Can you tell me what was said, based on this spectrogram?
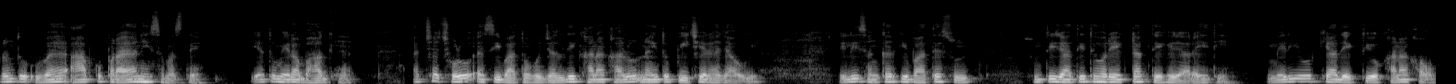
परंतु वह आपको पराया नहीं समझते। यह तो मेरा भाग्य है। अच्छा छोड़ो ऐसी बातों को। जल्दी खाना खा लो, नहीं तो पीछे रह जाओगी। लिली शंकर की बातें सुन, सुनती जाती थी और एकटक देखे जा रही थी। मेरी ओर क्या देखती हो? खाना खाओ।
